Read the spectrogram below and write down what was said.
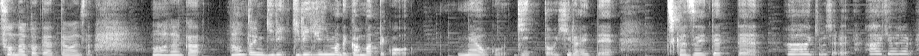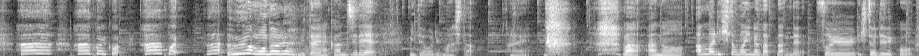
そんなことやってました。もうなんか本当にギリギリギリまで頑張ってこう目をこうギッと開いて近づいてってああ気持ち悪いああ気持ち悪いああ怖い怖いああ怖いあうわ戻るみたいな感じで見ておりました。はい。まああのあんまり人もいなかったんでそういう一人でこう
